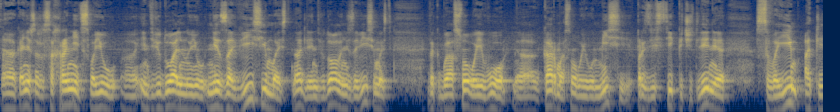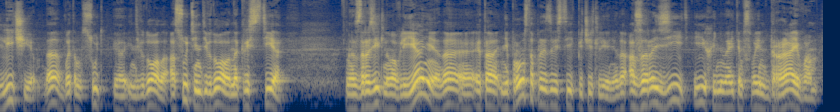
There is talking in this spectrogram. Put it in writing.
э, конечно же, сохранить свою э, индивидуальную независимость. Да, для индивидуала независимость – это как бы основа его кармы, основа его миссии – произвести впечатление своим отличием. Да, в этом суть индивидуала. А суть индивидуала на кресте заразительного влияния, да, это не просто произвести впечатление, да, а заразить их именно этим своим драйвом –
